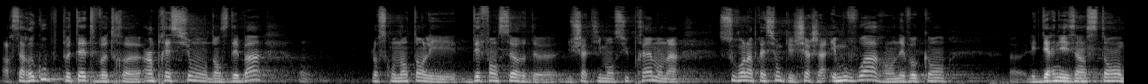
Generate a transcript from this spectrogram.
Alors ça recoupe peut-être votre euh, impression dans ce débat. Lorsqu'on entend les défenseurs du châtiment suprême, on a souvent l'impression qu'ils cherchent à émouvoir en évoquant euh, les derniers instants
